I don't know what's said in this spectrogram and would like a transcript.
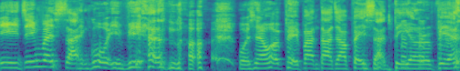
已经被闪过一遍了，我现在会陪伴大家被闪第二遍。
